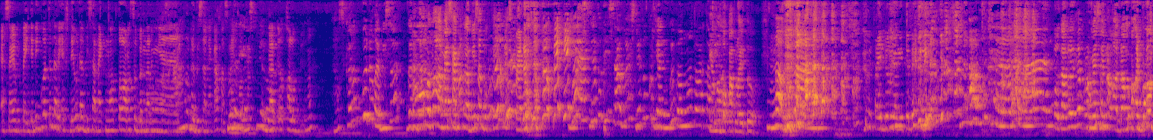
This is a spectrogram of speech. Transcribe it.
SMP. Jadi gue tuh dari SD udah bisa naik motor sebenarnya. sekarang lu udah bisa naik atas gue naik dari motor. SD loh Nggak eh, kalau Hah? sekarang gue udah gak bisa Oh, gara-gara lu mah sampai SMA nggak bisa buktinya di sepeda. gue SD tuh bisa gue SD tuh kerjaan gue bawa motor tapi yang mau bokap lo itu? Enggak bukan. Ceritain dulu yang itu deh. ah bukan. Bokap lo itu profesional odong-odong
